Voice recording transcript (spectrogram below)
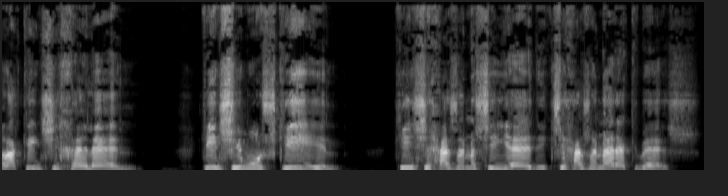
راه كاين شي خلل كاين شي مشكل كاين شي حاجة ماشي هذيك شي حاجة ما راكباش.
